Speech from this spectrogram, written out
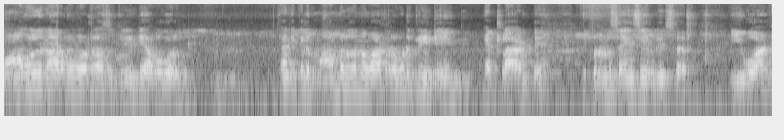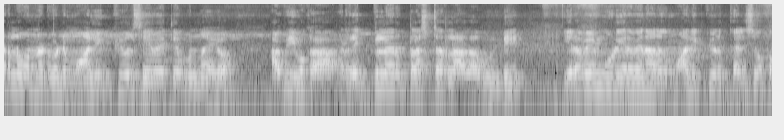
మామూలుగా నార్మల్ వాటర్ అసలు గ్రీన్ టీ అవ్వకూడదు. కానీ ఇక్కడ మామూలుగా ఉన్న వాటర్ కూడా గ్రీన్ టీ అయింది. ఎట్లా అంటే ఇక్కడున్న సైన్స్ ఏం లేదు సార్. ఈ వాటర్లో ఉన్నటువంటి మాలిక్యూల్స్ ఏవైతే ఉన్నాయో అవి ఒక రెగ్యులర్ క్లస్టర్ లాగా ఉండి ఇరవై మూడు ఇరవై నాలుగు మాలిక్యూల్ కలిసి ఒక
